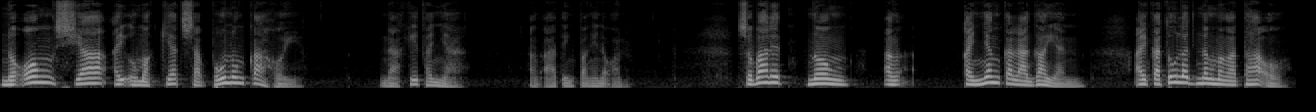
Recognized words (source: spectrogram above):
noong siya ay umakyat sa punong kahoy, nakita niya ang ating Panginoon. Subalit, nung ang kanyang kalagayan ay katulad ng mga tao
